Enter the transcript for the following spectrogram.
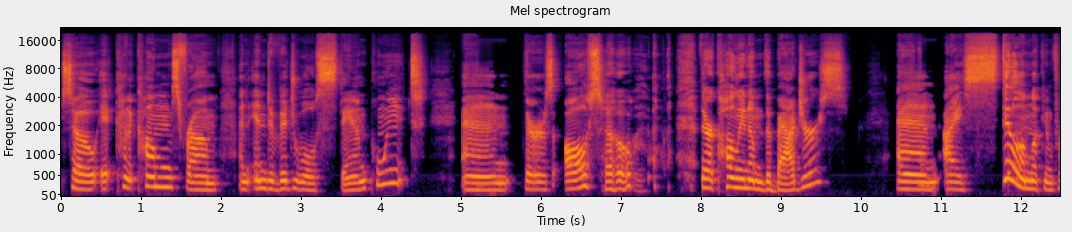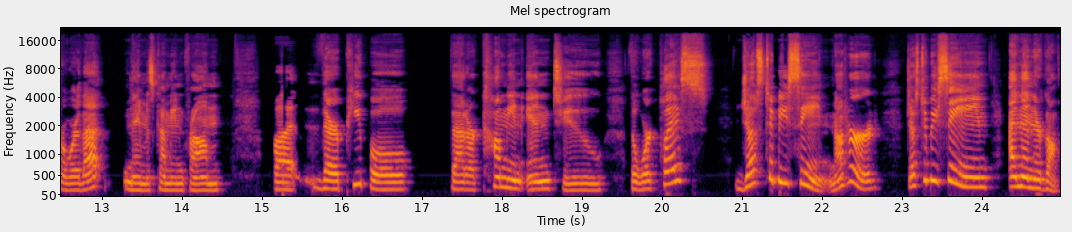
so it kind of comes from an individual standpoint. And there's also, they're calling them the Badgers. And I still am looking for where that name is coming from. But there are people that are coming into the workplace just to be seen, not heard, just to be seen, and then they're gone.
